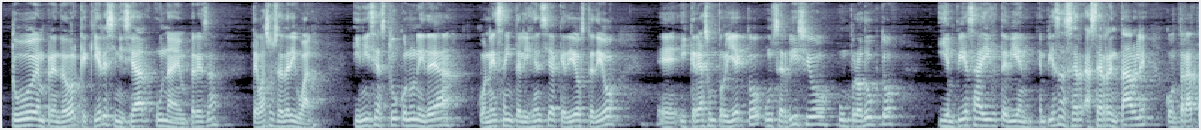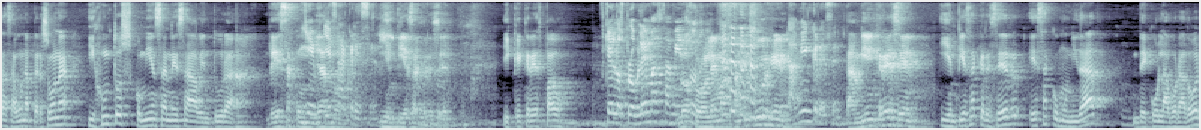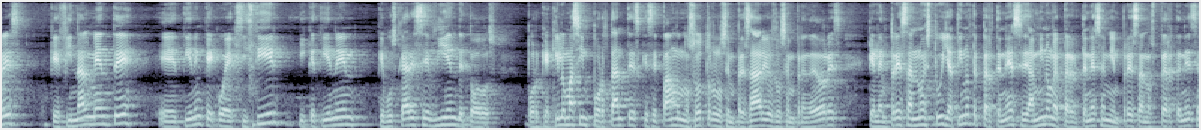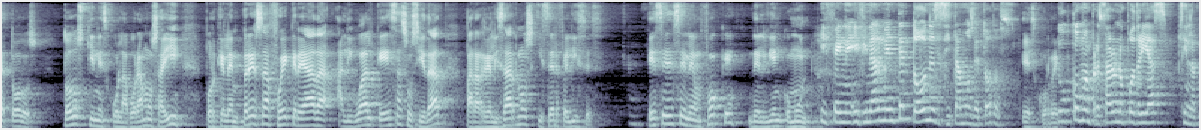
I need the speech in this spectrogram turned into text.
tú emprendedor que quieres iniciar una empresa, te va a suceder igual. Inicias tú con una idea, con esa inteligencia que Dios te dio, eh, y creas un proyecto, un servicio, un producto, y empieza a irte bien, empiezas a ser, a ser rentable, contratas a una persona y juntos comienzan esa aventura de esa comunidad. empieza ¿no? a crecer. Y empieza a crecer. ¿Y qué crees, Pau? Que los problemas también Los surgen. problemas también surgen. También crecen. también crecen y empieza a crecer esa comunidad de colaboradores que finalmente eh, tienen que coexistir y que tienen que buscar ese bien de todos. Porque aquí lo más importante es que sepamos nosotros, los empresarios, los emprendedores, que la empresa no es tuya, a ti no te pertenece, a mí no me pertenece mi empresa, nos pertenece a todos. Todos quienes colaboramos ahí, porque la empresa fue creada al igual que esa sociedad para realizarnos y ser felices. Ese es el enfoque del bien común. Y, finalmente todos necesitamos de todos. Es correcto. Tú como empresario no podrías sin la,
